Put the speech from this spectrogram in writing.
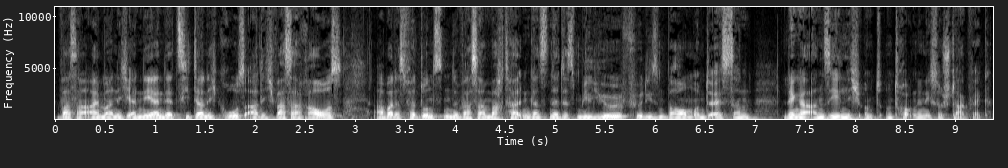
Wassereimer nicht ernähren, der zieht da nicht großartig Wasser raus, aber das verdunstende Wasser macht halt ein ganz nettes Milieu für diesen Baum und er ist dann länger ansehnlich und, und trocknet nicht so stark weg.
